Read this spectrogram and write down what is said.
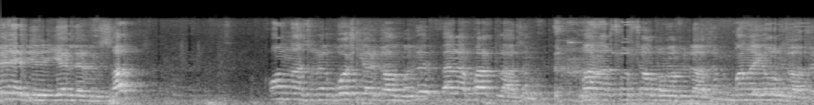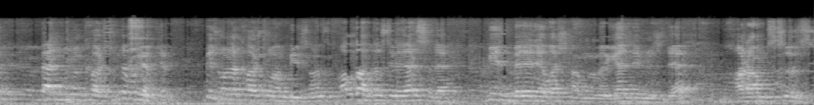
Belediyenin yerlerini sat. Ondan sonra boş yer kalmadı. Bana park lazım. Bana sosyal donatı lazım. Bana yol lazım. Ben bunun karşılığında bunu yapacağım. Biz ona karşı olan bir insanız. Allah nasip ederse de biz belediye başkanlığına geldiğimizde haramsız,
